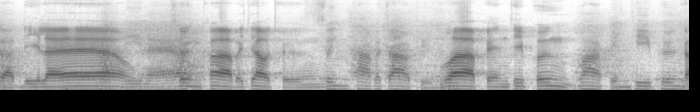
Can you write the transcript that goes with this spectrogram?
ตรัสดีแล้ตรัสวดีแล้วซึ่งข้าพเจ้าถึงซึ่งข้าพระเจ้าถึง ว่าเป็นที่พึ่งว่าเป็นที่พึ่งก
